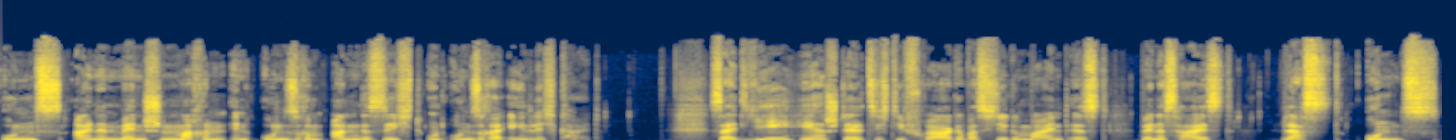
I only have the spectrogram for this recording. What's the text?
uns einen Menschen machen in unserem Angesicht und unserer Ähnlichkeit. Seit jeher stellt sich die Frage, was hier gemeint ist, wenn es heißt, lasst uns.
